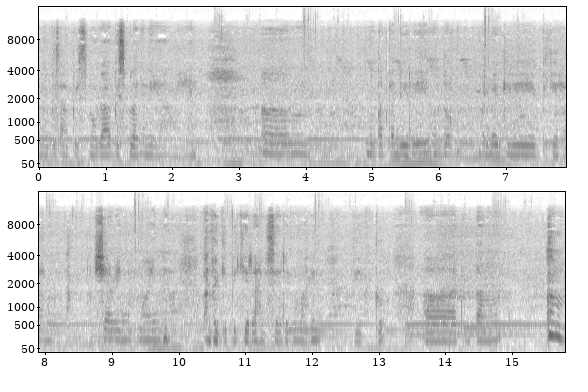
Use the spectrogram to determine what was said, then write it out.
nggak bisa habis. Semoga habis bulan ini ya amin. Um, menyempatkan diri untuk berbagi pikiran sharing mind. Berbagi pikiran sharing mind. Bego. Uh, tentang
